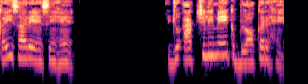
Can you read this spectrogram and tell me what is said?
कई सारे ऐसे हैं जो एक्चुअली में एक ब्लॉकर हैं।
